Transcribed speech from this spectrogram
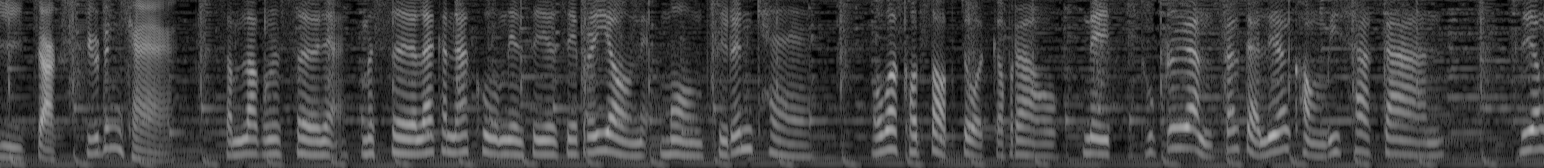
ยีจาก Student Care สำหรับมาเซอร์เนี่ยมาเซอร์และคณะครูโรงเรียนเซเซระยองเนี่ยมอง Student Care เพราะว่าเขาตอบโจทย์กับเราในทุกเรื่องตั้งแต่เรื่องของวิชาการ เรื่อง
